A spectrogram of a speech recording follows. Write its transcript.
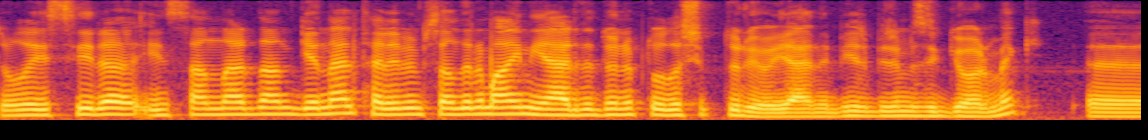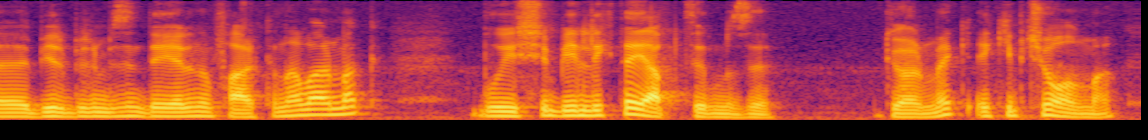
Dolayısıyla insanlardan genel talebim sanırım aynı yerde dönüp dolaşıp duruyor. Yani birbirimizi görmek, e, birbirimizin değerinin farkına varmak, bu işi birlikte yaptığımızı görmek, ekipçi olmak.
